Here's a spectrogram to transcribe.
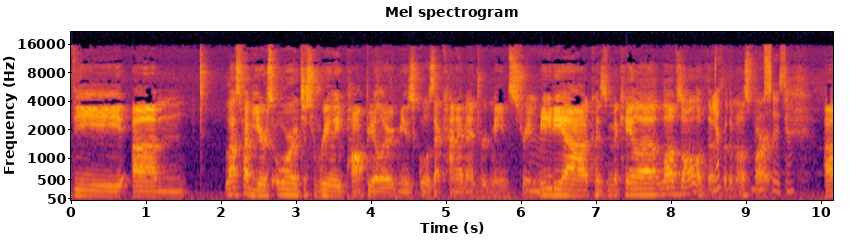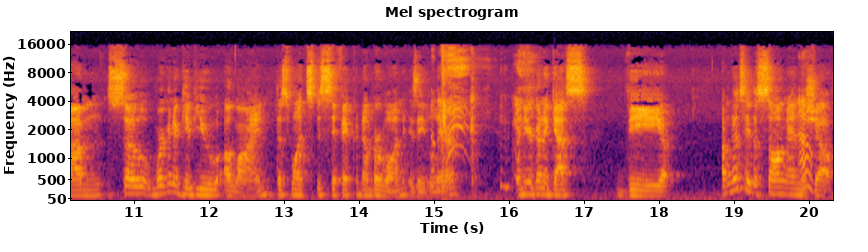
the um, last five years, or just really popular musicals that kind of entered mainstream media. Because Michaela loves all of them for the most part. so. Um, so we're gonna give you a line. This one specific number one is a lyric, and you're gonna guess the. I'm gonna say the song and the Oh. show.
